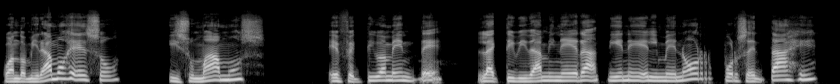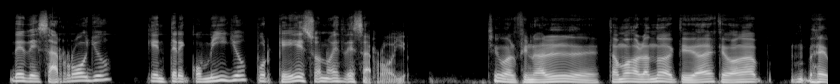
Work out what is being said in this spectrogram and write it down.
Cuando miramos eso y sumamos, efectivamente, la actividad minera tiene el menor porcentaje de desarrollo que entre comillas, porque eso no es desarrollo. Sí, al final eh, estamos hablando de actividades que van a eh,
